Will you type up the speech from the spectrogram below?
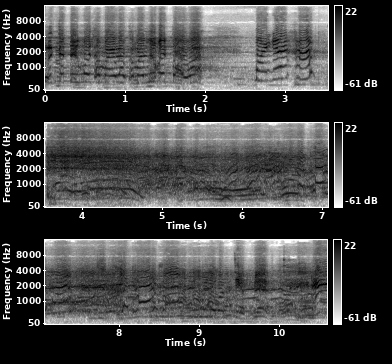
แล้วจะดึงไว้ทำไมล่ะทำไมเรื่องไม่ปล่อยวะ ปล่อยก็ได้ครับไม่ได้มันเจ็บเนี่ย อ้า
